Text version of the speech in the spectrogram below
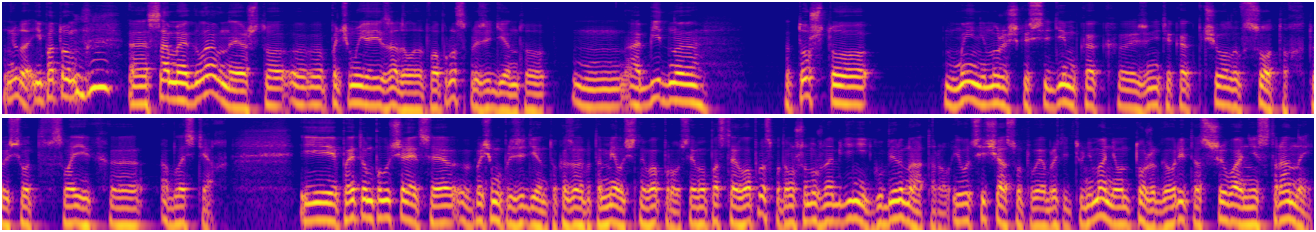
Ну да, и потом угу. самое главное, что э, почему я и задал этот вопрос президенту, обидно то, что мы немножечко сидим как, извините, как пчелы в сотах, то есть вот в своих областях. И поэтому получается, почему президенту, казалось бы, это мелочный вопрос, я ему поставил вопрос, потому что нужно объединить губернаторов. И вот сейчас, вот вы обратите внимание, он тоже говорит о сшивании страны.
